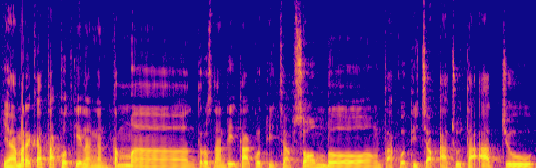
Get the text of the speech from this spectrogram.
Ya mereka takut kehilangan teman, terus nanti takut dicap sombong, takut dicap acu tak acu.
